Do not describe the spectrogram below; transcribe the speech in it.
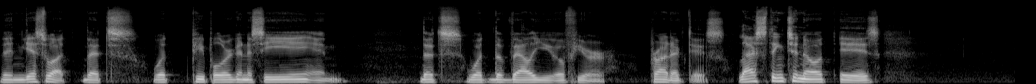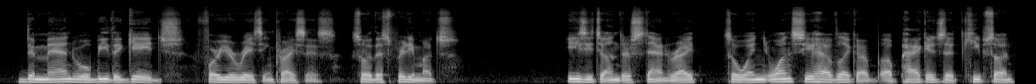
then guess what? That's what people are going to see and that's what the value of your product is. Last thing to note is demand will be the gauge for your raising prices. So that's pretty much easy to understand, right? So when once you have like a, a package that keeps on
